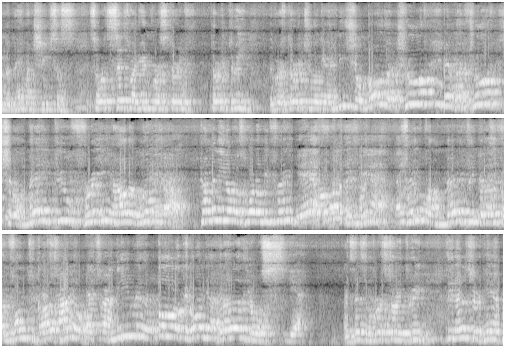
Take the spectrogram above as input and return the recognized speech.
In the name of Jesus. So it says right here in verse 30, 33, the verse 32 again, and you shall know the truth, and the truth shall make you free. Hallelujah. How many of us want to be free? Yes. I want to be free. Thank free you, from anything that doesn't conform to God's right. will. That's right. Libre de todo lo que no le agrada a Dios. Yeah. It says in verse 33, Then answered him,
